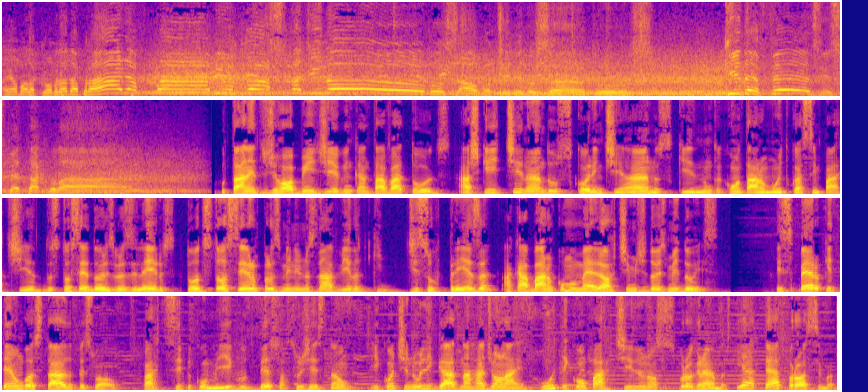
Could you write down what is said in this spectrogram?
Aí a bola cobrada para área, Fábio Costa de novo, salva o time do Santos. Que defesa espetacular. O talento de Robinho e Diego encantava a todos. Acho que, tirando os corintianos, que nunca contaram muito com a simpatia dos torcedores brasileiros, todos torceram pelos meninos da Vila que, de surpresa, acabaram como o melhor time de 2002. Espero que tenham gostado, pessoal. Participe comigo, dê sua sugestão e continue ligado na Rádio Online. Curta e compartilhe nossos programas. E até a próxima!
